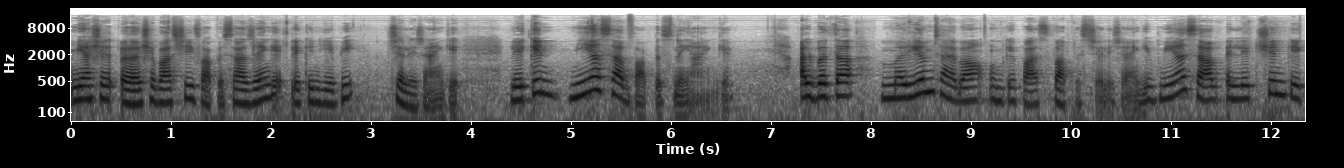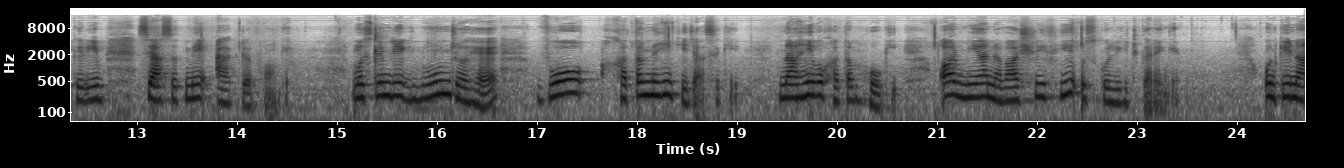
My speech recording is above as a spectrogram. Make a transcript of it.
मियाँ शहबाज शरीफ वापस आ जाएँगे, लेकिन ये भी चले जाएँगे। लेकिन मियाँ साहब वापस नहीं आएँगे। अलबत् मरियम साहिबा उनके पास वापस चली जाएँगी। मियाँ साहब इलेक्शन के करीब सियासत में एक्टिव होंगे। मुस्लिम लीग नून जो है, वो ख़त्म नहीं की जा सकी। ना ही वो ख़त्म होगी और मियाँ नवाज़ शरीफ ही उसको लीड करेंगे। उनकी ना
